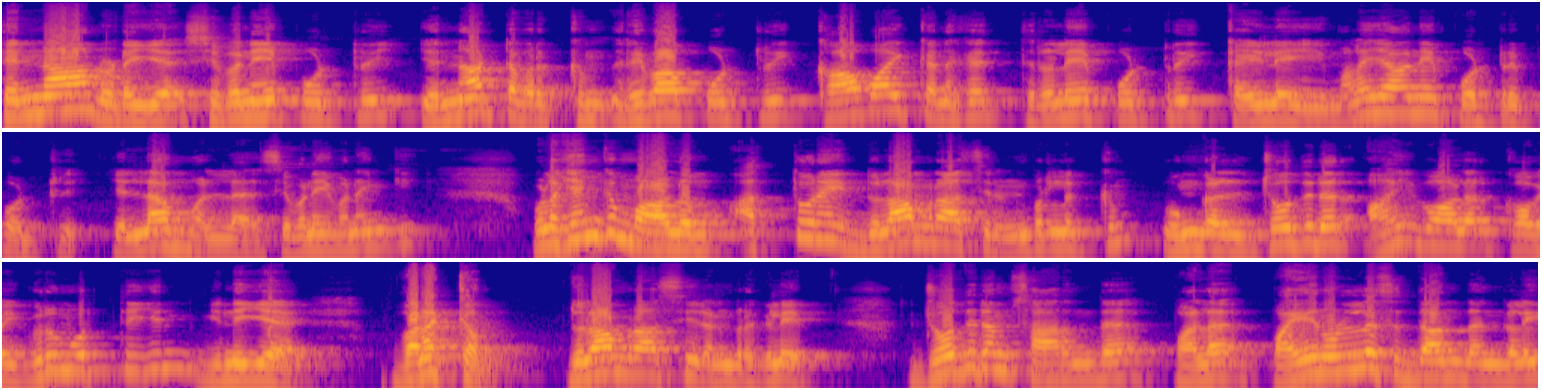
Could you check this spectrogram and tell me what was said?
தென்னாளுடைய சிவனே போற்றி எந்நாட்டவர்க்கும் இறைவா போற்றி காவாய் கனக திரளே போற்றி கைலை மலையானே போற்றி போற்றி. எல்லாம் வல்ல சிவனை வணங்கி உலகெங்கும் வாழும் அத்துணை துலாம் ராசி நண்பர்களுக்கும் உங்கள் ஜோதிடர் ஆய்வாளர் கோவை குருமூர்த்தியின் இணைய வணக்கம். துலாம் ராசி நண்பர்களே ஜோதிடம் சார்ந்த பல பயனுள்ள சித்தாந்தங்களை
